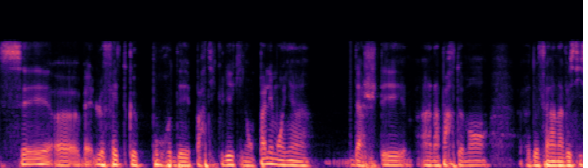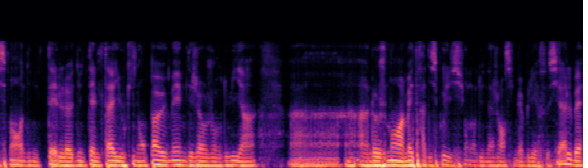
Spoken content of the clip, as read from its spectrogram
c'est euh, ben, le fait que pour des particuliers qui n'ont pas les moyens d'acheter un appartement, euh, de faire un investissement d'une telle, taille ou qui n'ont pas eux-mêmes déjà aujourd'hui un, logement à mettre à disposition d'une agence immobilière sociale, ben,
